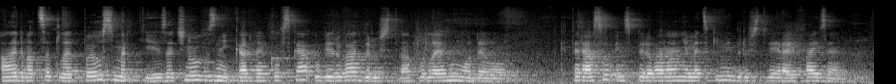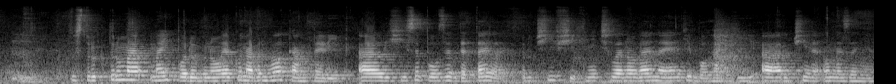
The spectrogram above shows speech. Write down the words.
Ale 20 let po jeho smrti začnou vznikat venkovská úvěrová družstva podle jeho modelu, která jsou inspirovaná německými družstvy Raiffeisen. Tu strukturu mají podobnou, jako navrhoval Kampelík, a liší se pouze v detailech. Ručí všichni členové, nejen ti bohatí, a ručí neomezeně.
